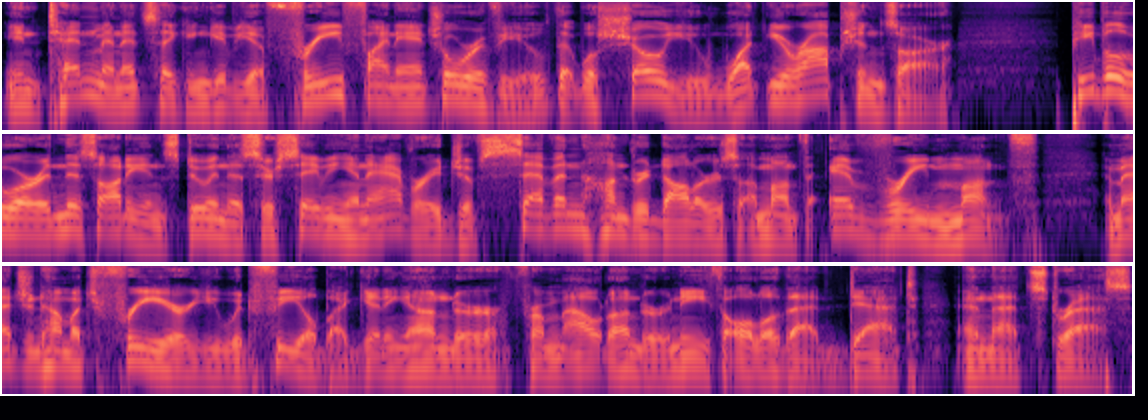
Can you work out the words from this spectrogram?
In 10 minutes, they can give you a free financial review that will show you what your options are. People who are in this audience doing this are saving an average of $700 a month every month. Imagine how much freer you would feel by getting under from out underneath all of that debt and that stress.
